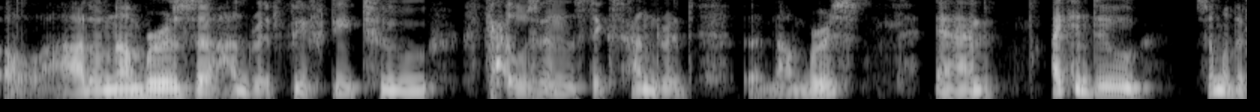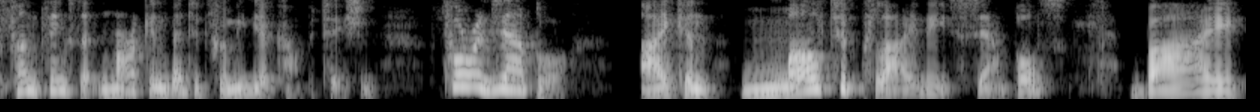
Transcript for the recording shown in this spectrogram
a lot of numbers, 152,600 uh, numbers. And I can do some of the fun things that Mark invented for media computation. For example, I can multiply these samples by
